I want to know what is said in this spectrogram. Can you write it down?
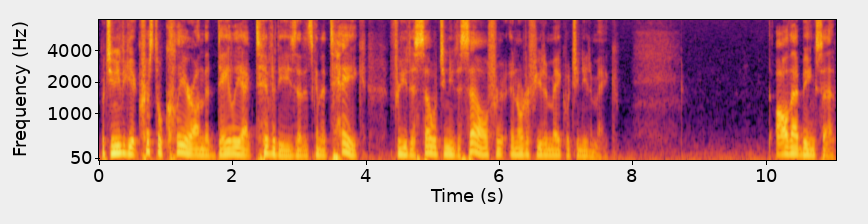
But you need to get crystal clear on the daily activities that it's going to take for you to sell what you need to sell for in order for you to make what you need to make. All that being said,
